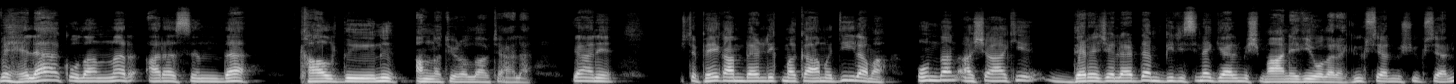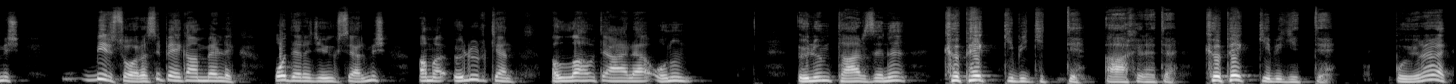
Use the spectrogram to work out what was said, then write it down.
ve helak olanlar arasında kaldığını anlatıyor Allahu Teala. Yani işte peygamberlik makamı değil ama ondan aşağıki derecelerden birisine gelmiş manevi olarak yükselmiş yükselmiş bir sonrası peygamberlik o derece yükselmiş ama ölürken Allahu Teala onun ölüm tarzını köpek gibi gitti ahirete. Köpek gibi gitti. Buyurarak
